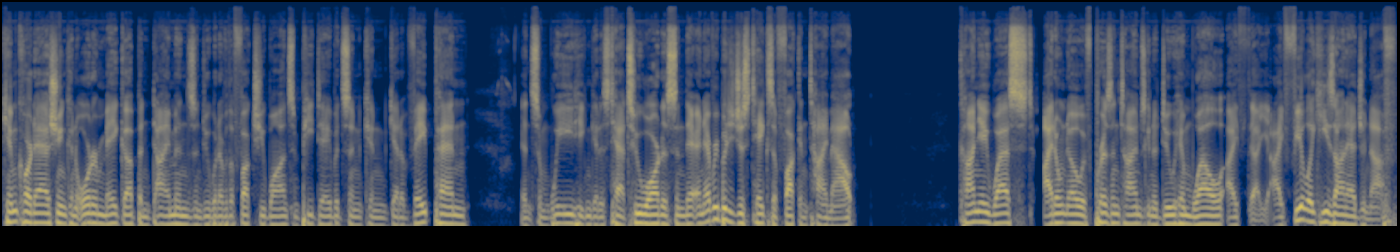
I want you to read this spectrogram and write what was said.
Kim Kardashian can order makeup and diamonds and do whatever the fuck she wants, and Pete Davidson can get a vape pen and some weed. He can get his tattoo artist in there, and everybody just takes a fucking timeout. Kanye West, I don't know if prison time's going to do him well. I I feel like he's on edge enough.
